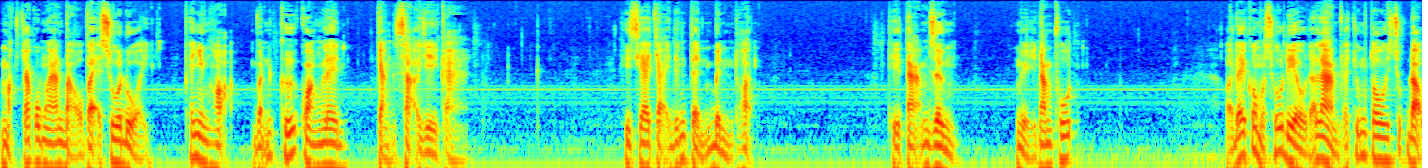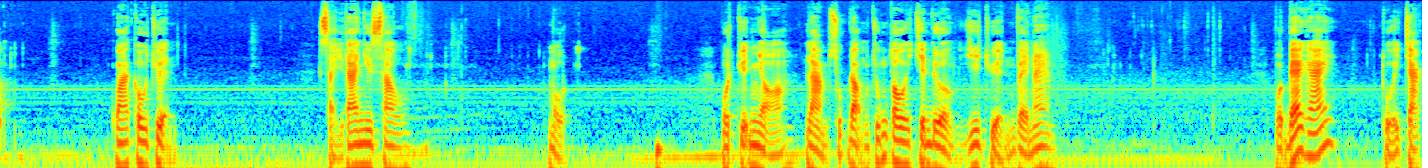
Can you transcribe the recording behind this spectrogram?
Mặc cho công an bảo vệ xua đuổi, thế nhưng họ vẫn cứ quăng lên, chẳng sợ gì cả. Khi xe chạy đến tỉnh Bình Thuận, thì tạm dừng, nghỉ 5 phút. Ở đây có một số điều đã làm cho chúng tôi xúc động qua câu chuyện xảy ra như sau. Một, một chuyện nhỏ làm xúc động chúng tôi trên đường di chuyển về Nam. Một bé gái tuổi chặt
